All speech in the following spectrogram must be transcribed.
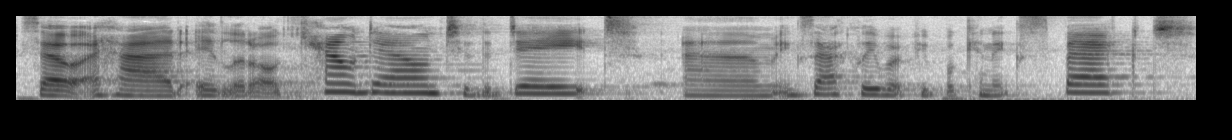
So I had a little countdown to the date, um, exactly what people can expect,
